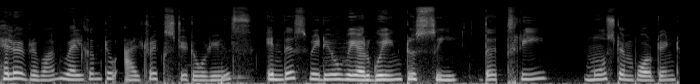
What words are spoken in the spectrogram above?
Hello everyone, welcome to Alteryx tutorials. In this video, we are going to see the three most important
